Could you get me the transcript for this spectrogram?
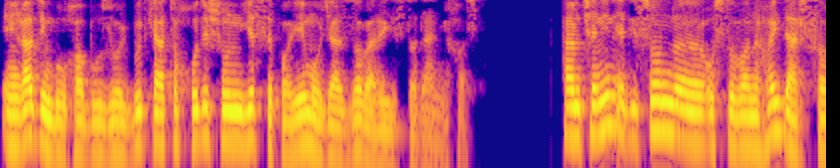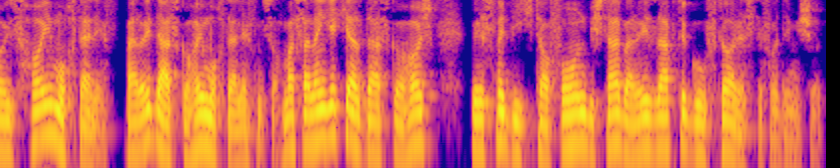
اینقدر این بوغ ها بزرگ بود که حتی خودشون یه سپایه مجزا برای ایستادن می‌خواست. همچنین ادیسون استوانه هایی در سایزهای مختلف برای دستگاه های مختلف می ساخت. مثلا یکی از دستگاهاش به اسم دیکتافون بیشتر برای ضبط گفتار استفاده می شد.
